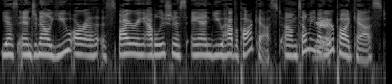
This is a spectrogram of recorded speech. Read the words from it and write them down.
Yes, and Janelle, you are an aspiring abolitionist and you have a podcast. Um, tell me about your podcast.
